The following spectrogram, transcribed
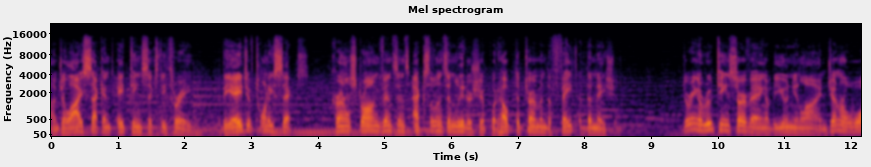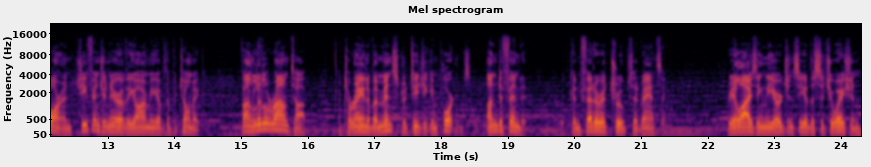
on July 2, 1863, at the age of 26, Colonel Strong Vincent's excellence in leadership would help determine the fate of the nation. During a routine surveying of the Union line, General Warren, chief engineer of the Army of the Potomac, found Little Round Top a terrain of immense strategic importance, undefended, with Confederate troops advancing. Realizing the urgency of the situation,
